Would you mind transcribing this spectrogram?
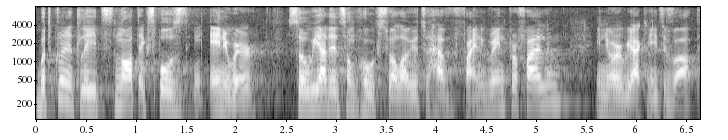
but currently it's not exposed anywhere. So we added some hooks to allow you to have fine-grained profiling in your React Native app.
